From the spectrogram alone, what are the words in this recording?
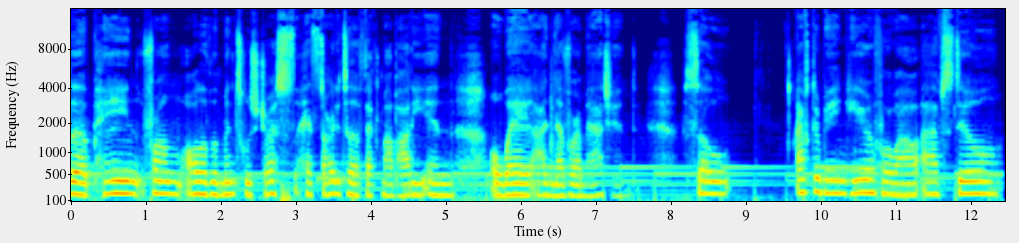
The pain from all of the mental stress had started to affect my body in a way I never imagined. So after being here for a while, I've still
